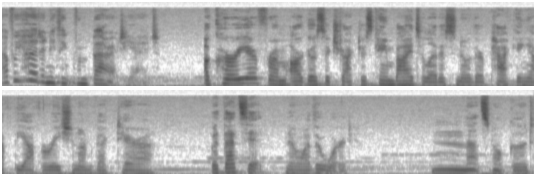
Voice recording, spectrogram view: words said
Have we heard anything from Barrett yet? A courier from Argos Extractors came by to let us know they're packing up the operation on Vectera. But that's it, no other word. Hmm, that's not good.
